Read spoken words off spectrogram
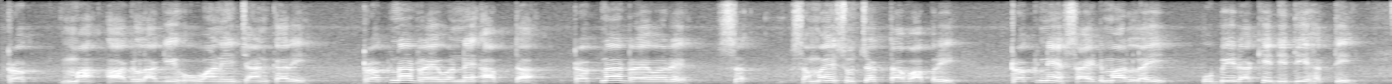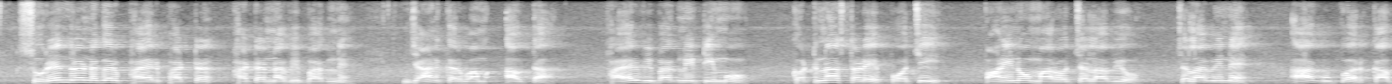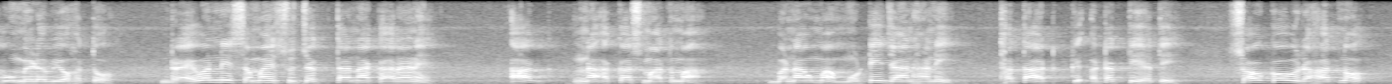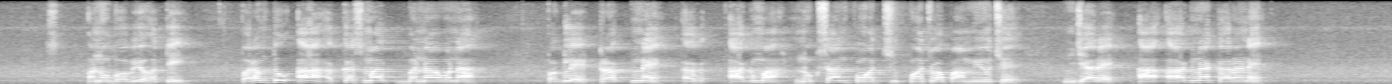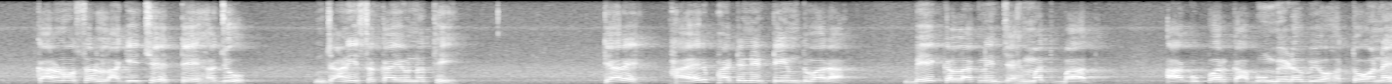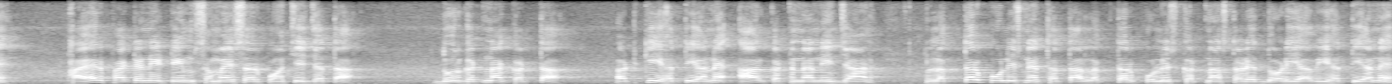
ટ્રકમાં આગ લાગી હોવાની જાણકારી ટ્રકના ડ્રાઈવરને આપતા ટ્રકના ડ્રાઈવરે સમય સૂચકતા વાપરી ટ્રકને સાઈડમાં લઈ ઊભી રાખી દીધી હતી. સુરેન્દ્રનગર ફાયર ફાટર ફાટરના વિભાગને જાણ કરવામાં આવતા ફાયર વિભાગની ટીમો ઘટના સ્થળે પહોંચી પાણીનો મારો ચલાવ્યો, ચલાવીને આગ ઉપર કાબૂ મેળવ્યો હતો. ડ્રાઈવરની સમય સૂચકતાના કારણે આગના અકસ્માતમાં બનાવમાં મોટી જાનહાનિ થતાં અટક, અટકતી હતી. સૌ કૌ રાહતનો અનુભવ્યો હતી. પરંતુ આ અકસ્માત બનાવના પગલે ટ્રકને આગમાં નુકસાન પહોંચ, પહોંચવા પામ્યું છે. જ્યારે આ આગના કારણે કારણોસર લાગી છે તે હજુ જાણી શકાયું નથી. ત્યારે ફાયર ફાઇટરની ટીમ દ્વારા બે કલાકની જહેમત બાદ આગ ઉપર કાબૂ મેળવ્યો હતો અને ફાયર ફાઇટરની ટીમ સમયસર પહોંચી જતા દુર્ઘટના ઘટતા અટકી હતી અને આ ઘટનાની જાણ લખતર પોલીસને થતાં લખતર પોલીસ ઘટના સ્થળે દોડી આવી હતી અને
